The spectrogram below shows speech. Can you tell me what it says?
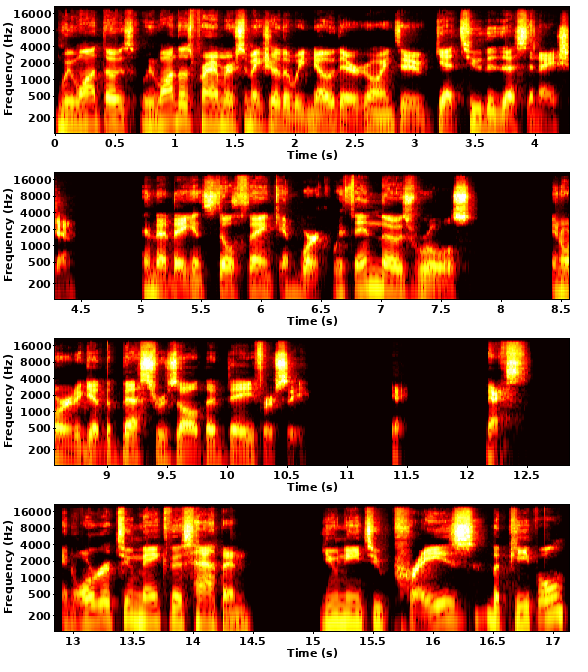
we want those we want those parameters to make sure that we know they're going to get to the destination and that they can still think and work within those rules in order to get the best result that they foresee. Okay. Next, in order to make this happen, you need to praise the people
